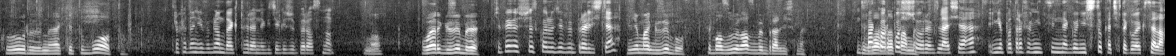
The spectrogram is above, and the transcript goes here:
Kurne, jakie tu błoto. Trochę to nie wygląda jak tereny, gdzie grzyby rosną. No. Where grzyby? Czy wy już wszystko ludzie wybraliście? Nie ma grzybów. Chyba zły las wybraliśmy. Dwa Zawracamy. korposzczury w lesie i nie potrafię nic innego niż stukać w tego Excela.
